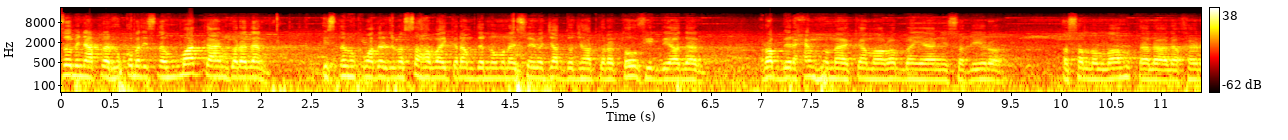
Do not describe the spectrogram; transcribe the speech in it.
জমিনে আপনার হুকুমত ইসলাম হুকুমাত কায়েম করে দেন ইসলাম হুকুমাতের জন্য সাহাবাই কেরামদের নমুনায় সোয়েবে জাদ্দ জাহাদ করার তৌফিক দেওয়া দেন রব্বির হ্যামহুমা কামা রব্বায়ানি সগীরা وصلى الله تعالى على خير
